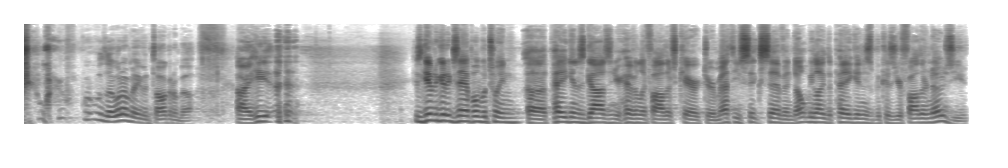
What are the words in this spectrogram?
what was I? What am I even talking about? All right. He, he's giving a good example between uh, pagans, gods, and your heavenly Father's character. Matthew 6, 7. Don't be like the pagans because your Father knows you.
